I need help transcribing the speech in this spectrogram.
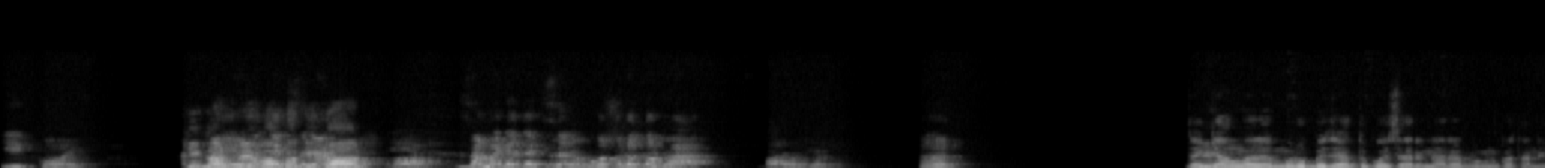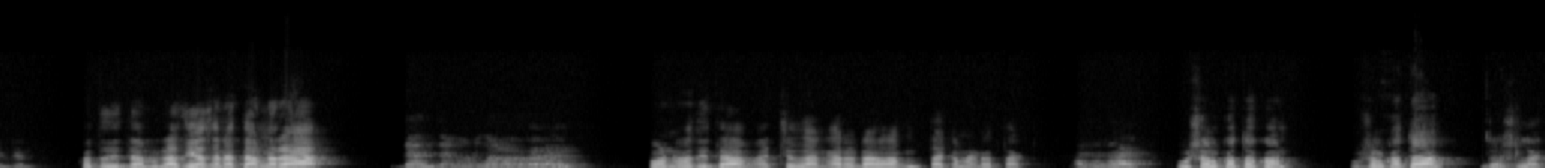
কি কয়? কি কন মেয়ে পক্ষ কি কন? জামাইটা দেখছেন কতটা তফাৎ? হ্যাঁ? দেখি আমার মুরব্বী যেহেতু কইছে আর না আর কোনো কথা নেই দেন। কত দিতাম? রাজি আছেন না তো আপনারা? দেন দেন উনি জামাই- পনেরো দিতাম। আচ্ছা যান হারাটা তাক আমরা তাক উসল কত কোন? উসল কত? দশ লাখ।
